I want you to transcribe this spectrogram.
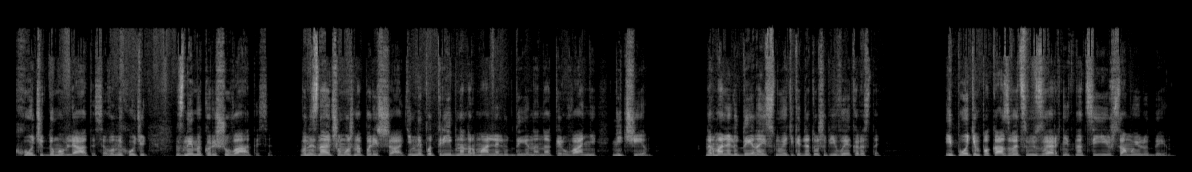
хочуть домовлятися, вони хочуть з ними корішуватися. Вони знають, що можна порішати. Їм не потрібна нормальна людина на керуванні нічим. Нормальна людина існує тільки для того, щоб її використати, і потім показувати свою зверхність над цією ж самою людиною.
